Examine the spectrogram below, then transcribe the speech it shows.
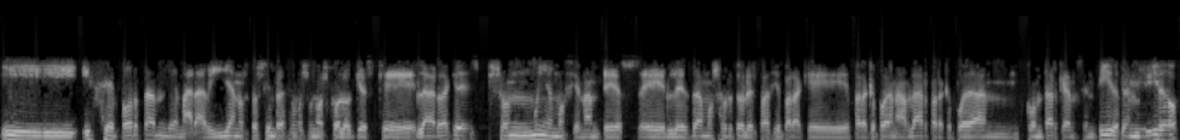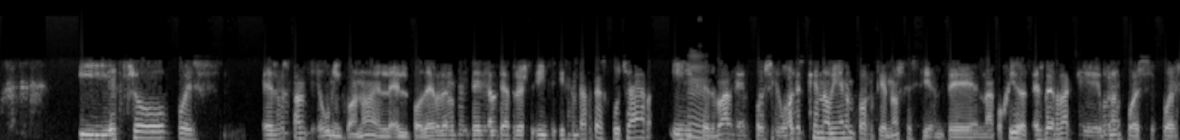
y, y se portan de maravilla. Nosotros siempre hacemos unos coloquios que la verdad que son muy emocionantes. Eh, les damos sobre todo el espacio para que, para que puedan hablar, para que puedan contar qué han sentido, qué han vivido. Y eso, pues, es bastante único, ¿no? El, el poder de repente ir al teatro y, y sentarte a escuchar y Mm. dices, vale, pues igual es que no vienen porque no se sienten acogidos. Es verdad que, bueno, pues, pues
